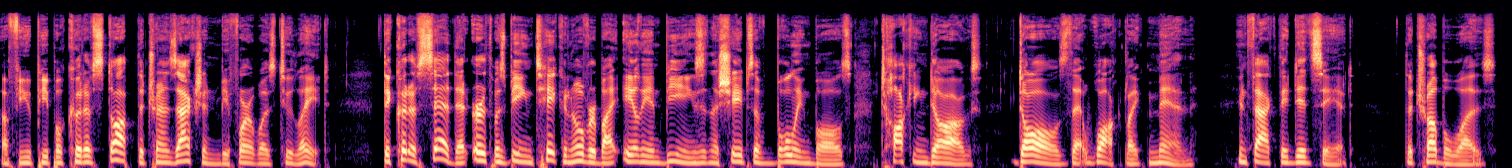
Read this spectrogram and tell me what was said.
A few people could have stopped the transaction before it was too late. They could have said that Earth was being taken over by alien beings in the shapes of bowling balls, talking dogs, dolls that walked like men. In fact, they did say it. The trouble was,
